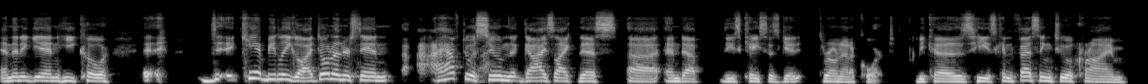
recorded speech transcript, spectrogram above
And then again, he co. eh, it can't be legal. I don't understand. I have to assume that guys like this uh, end up these cases get thrown out of court because he's confessing to a crime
